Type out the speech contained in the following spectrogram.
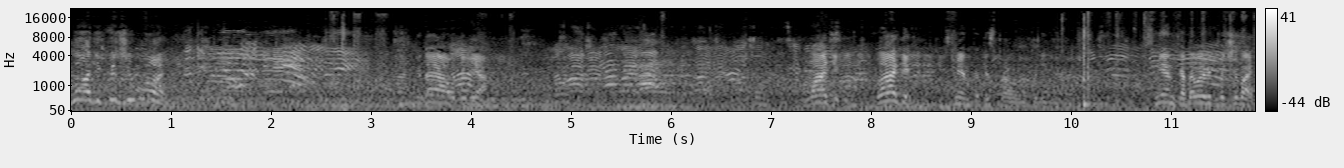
Владик, піджимай! Кидай аут, Илья. Владик, Владик! Сменка, ти справа нападіння граєш. Сменка, давай відпочивай.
